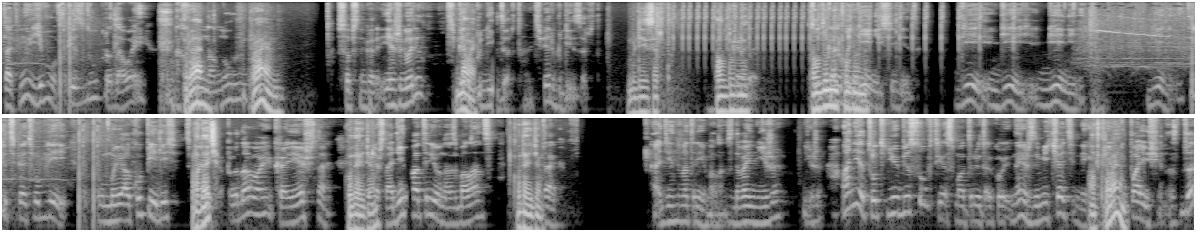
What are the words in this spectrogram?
Так, ну его в пизду продавай. Нахуй Правильно. нам нужен. Правильно. Собственно говоря, я же говорил, теперь Давай. Blizzard. Теперь Blizzard. Blizzard. Колдуны. как бы колдуны. гений сидит. Гей, гей, гений. Гений. 35 рублей. Мы окупились. Продать? Смотри-ка, Продавай, конечно. Куда идем? Конечно, 1, 2, 3 у нас баланс. Куда идем? Так. 1, 2, 3 баланс. Давай ниже. Ниже. А нет, тут Ubisoft, я смотрю, такой, знаешь, замечательный. Открываем? Окупающий нас. Да,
